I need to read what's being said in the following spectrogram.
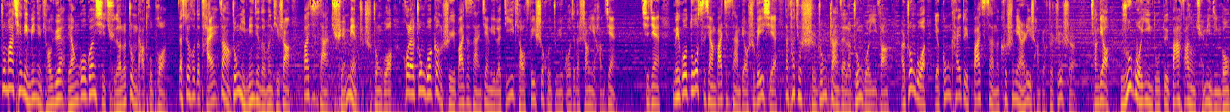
中巴签订边境条约，两国关系取得了重大突破。在随后的台藏、中印边境等问题上，巴基斯坦全面支持中国。后来，中国更是与巴基斯坦建立了第一条非社会主义国家的商业航线。期间，美国多次向巴基斯坦表示威胁，但他却始终站在了中国一方，而中国也公开对巴基斯坦的克什米尔立场表示支持，强调如果印度对巴发动全面进攻，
